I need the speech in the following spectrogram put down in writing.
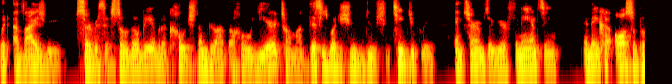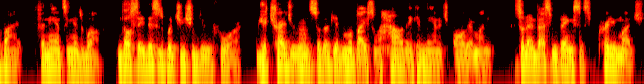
with advisory services. So they'll be able to coach them throughout the whole year, talking about this is what you should do strategically in terms of your financing. And they could also provide financing as well. And they'll say this is what you should do for your treasury. So they'll give them advice on how they can manage all their money. So the investment banks is pretty much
